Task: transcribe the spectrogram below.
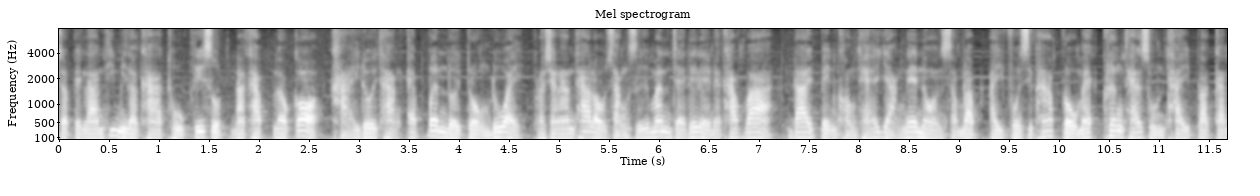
จะเป็นร้านที่มีราคาถูกที่สุดนะครับแล้วก็ขายโดยทาง Apple โดยตรงด้วย เพราะฉะนั้นถ้าเราสั่งซื้อมั่นใจได้เลยนะครับว่าได้เป็นของแท้อย่างแน่นอนสำหรับ iPhone 15 Pro Max เครื่องแท้ศูนย์ไทยประกัน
